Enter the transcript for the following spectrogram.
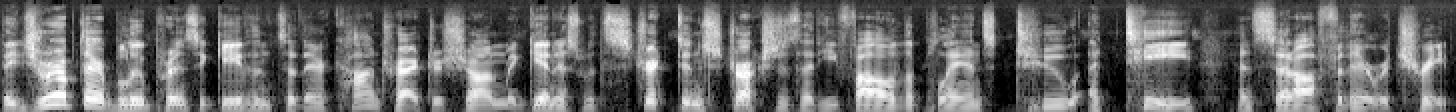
They drew up their blueprints and gave them to their contractor, Sean McGinnis, with strict instructions that he follow the plans to a T and set off for their retreat.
